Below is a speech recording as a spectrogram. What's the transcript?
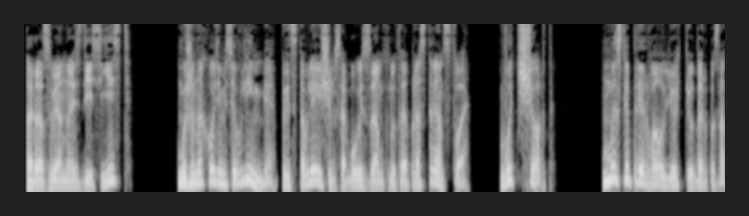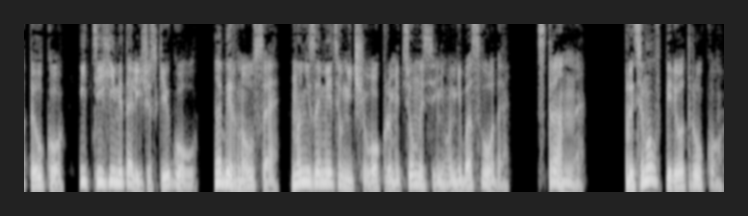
Разве она здесь есть? Мы же находимся в лимбе, представляющем собой замкнутое пространство. Вот черт! Мысли прервал легкий удар по затылку и тихий металлический гул. Обернулся, но не заметил ничего, кроме темно-синего небосвода. Странно. Протянул вперед руку.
